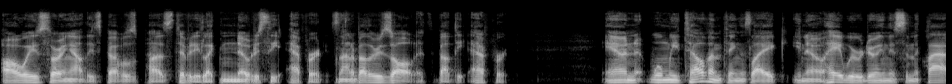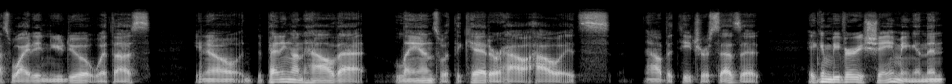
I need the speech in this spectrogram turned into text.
always throwing out these pebbles of positivity. Like notice the effort. It's not about the result, it's about the effort. And when we tell them things like, you know, hey, we were doing this in the class, why didn't you do it with us? You know, depending on how that lands with the kid or how how it's how the teacher says it, it can be very shaming. And then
